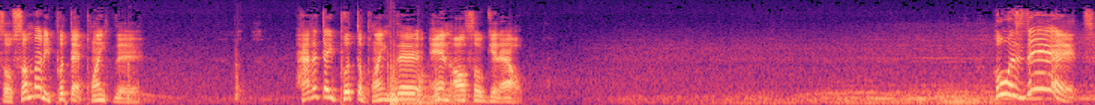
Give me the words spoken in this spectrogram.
So somebody put that plank there. How did they put the plank there and also get out? Who is that?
